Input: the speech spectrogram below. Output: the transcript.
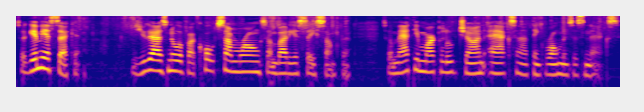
So give me a second. As you guys know, if I quote something wrong, somebody will say something. So Matthew, Mark, Luke, John, Acts, and I think Romans is next.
